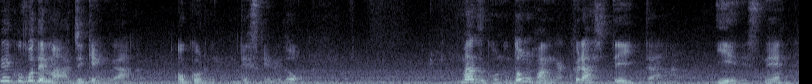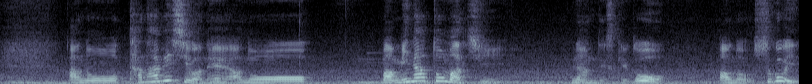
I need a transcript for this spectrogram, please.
でここでまあ事件が起こるんですけれど。まずこのドン・ファンが暮らしていた家ですね。あの田辺市はねあの、まあ、港町なんですけどあのすごい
